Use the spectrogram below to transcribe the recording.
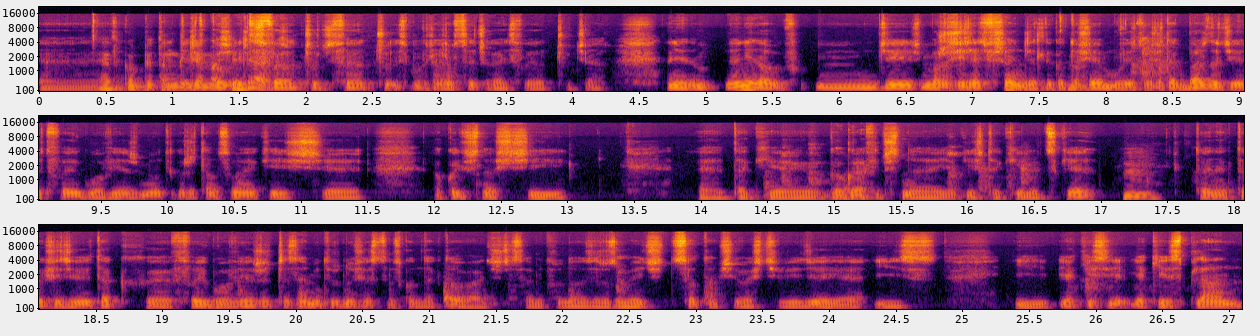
E, Ja tylko pytam, gdzie ma się dziać. Swoje odczucia, swoje odczucia, wyrażam sobie, czekaj, swoje odczucia. No nie, no, nie no, mm, dzieje, może się dziać wszędzie, tylko to No. się, mówię, to się tak bardzo dzieje w twojej głowie, że mimo tego, że tam są jakieś e, okoliczności takie geograficzne, jakieś takie ludzkie, Hmm. to jednak to się dzieje tak e, w twojej głowie, że czasami trudno się z tym skontaktować, czasami trudno zrozumieć, co tam się właściwie dzieje i, i jaki, jest, jaki jest plan.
